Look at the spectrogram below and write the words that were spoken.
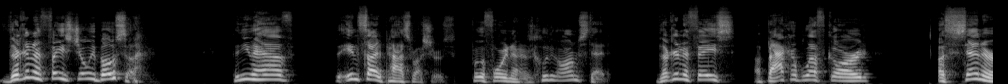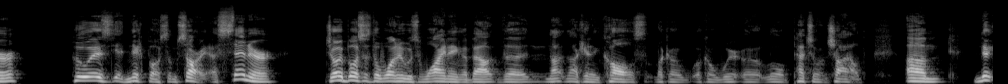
They're going to face Joey Bosa. Then you have the inside pass rushers for the 49ers, including Armstead. They're going to face a backup left guard, a center who is yeah, Nick Bosa. I'm sorry, a center. Joey Bosa is the one who was whining about the not, not getting calls like a like a weird a little petulant child. Um, Nick,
